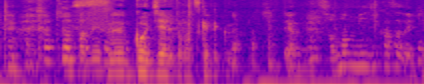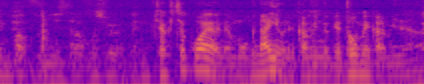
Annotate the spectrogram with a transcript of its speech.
金 髪すっごいジェルとかつけてく。め切ったよね。その短さで金髪にしたら面白いよね。ちゃくちゃ怖いよね。もうないよね髪の毛。遠目から見たら。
